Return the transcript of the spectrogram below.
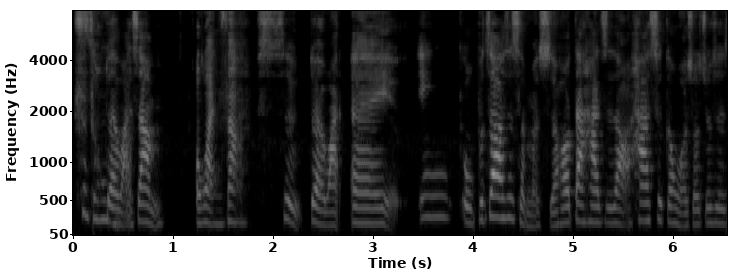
是中午，对，晚上。哦，晚上是对晚，诶，应我不知道是什么时候，但他知道他是跟我说，就是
